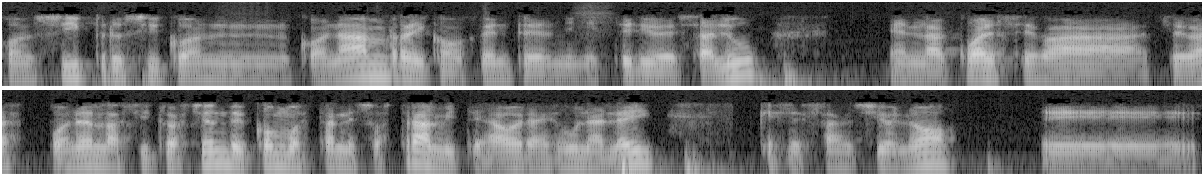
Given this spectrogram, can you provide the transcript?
con Ciprus y con con AMRA y con gente del Ministerio de Salud en la cual se va se va a exponer la situación de cómo están esos trámites. Ahora es una ley que se sancionó eh,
